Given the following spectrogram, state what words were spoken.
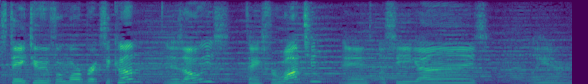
stay tuned for more bricks to come. And as always, thanks for watching, and I'll see you guys later.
